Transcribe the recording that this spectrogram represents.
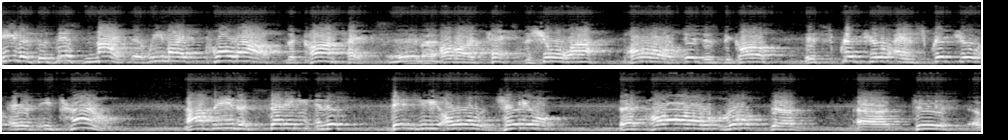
even to this night that we might pull out the context Amen. of our text to show why Paul did this because it's scriptural, and scriptural is eternal. And I that sitting in this dingy old jail that Paul wrote uh, uh, to his uh,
